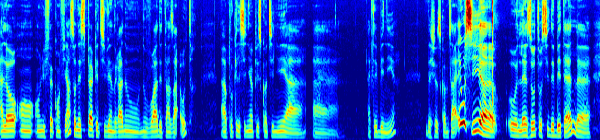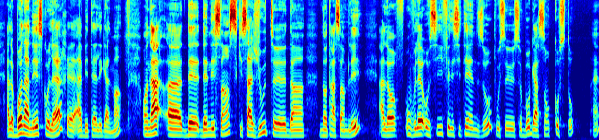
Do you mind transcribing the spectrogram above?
Alors, on, lui fait confiance. On espère que tu viendras nous, voir de temps à autre euh, pour que le Seigneur puisse continuer à, te bénir, des choses comme ça. Et aussi, euh, les autres aussi de Bethel. Euh, alors, bonne année scolaire à Bethel également. On a des, naissances qui s'ajoutent dans notre assemblée. Alors, on voulait aussi féliciter Enzo pour ce, beau garçon costaud. Hein?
